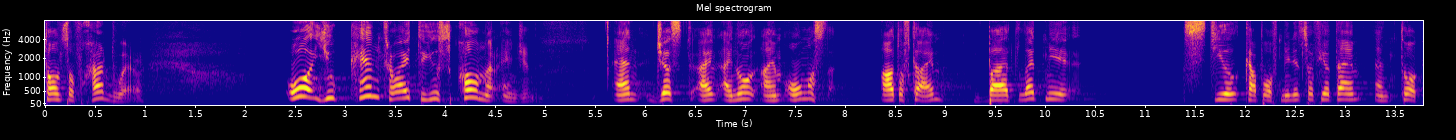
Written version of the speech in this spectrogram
tons of hardware, or you can try to use columnar engine. And just, I, I know I'm almost out of time, but let me steal a couple of minutes of your time and talk.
